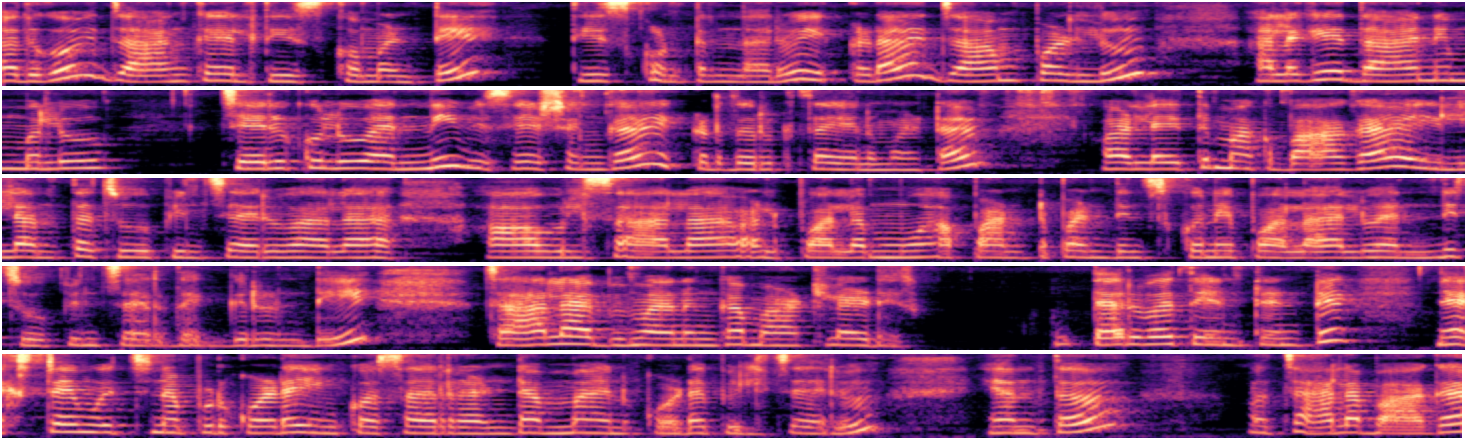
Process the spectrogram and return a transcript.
అదిగో జామకాయలు తీసుకోమంటే తీసుకుంటున్నారు. ఇక్కడ జామ పళ్ళు అలాగే దానిమ్మలు చెరుకులు అన్నీ విశేషంగా ఇక్కడ దొరుకుతాయి అన్నమాట వాళ్ళైతే మాకు బాగా ఇల్లంతా చూపించారు. వాళ్ళ ఆవుల సాల వాళ్ళ పొలము ఆ పంట పండించుకునే పొలాలు అన్నీ చూపించారు దగ్గరుండి. చాలా అభిమానంగా మాట్లాడారు. తర్వాత ఏంటంటే నెక్స్ట్ టైం వచ్చినప్పుడు కూడా ఇంకోసారి రండమ్మ అని కూడా పిలిచారు. ఎంతో చాలా బాగా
